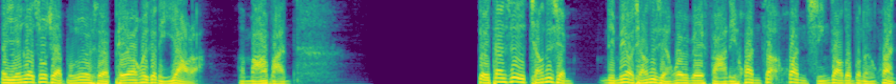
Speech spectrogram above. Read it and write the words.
严格说起来不会赔，赔完会跟你要啦，很麻烦。对，但是强制险你没有强制险会被罚？你换照换行照都不能换，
